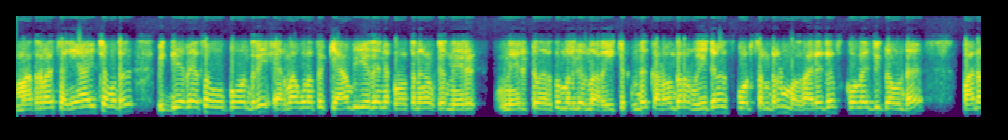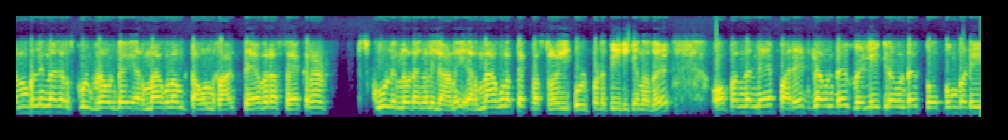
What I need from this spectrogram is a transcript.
മാത്രമല്ല ശനിയാഴ്ച മുതൽ വിദ്യാഭ്യാസ വകുപ്പ് മന്ത്രി എറണാകുളത്ത് ക്യാമ്പ് ചെയ്തതിന്റെ പ്രവർത്തനങ്ങൾക്ക് നേരിട്ട് നേതൃത്വം നൽകുമെന്ന് അറിയിച്ചിട്ടുണ്ട്. Kadavanthra regional sports centre Maharaja's college ground Panampilly Nagar school ground Ernakulam town hall Thevara sacred school എന്നിവിടങ്ങളിലാണ് എറണാകുളത്തെ ക്ലസ്റ്ററിൽ ഉൾപ്പെടുത്തിയിരിക്കുന്നത്. ഒപ്പം തന്നെ parade ground Veli ground Thoppumpady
